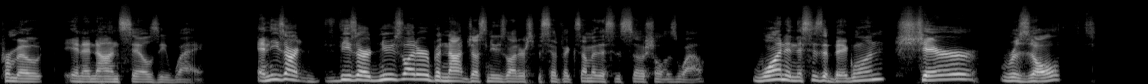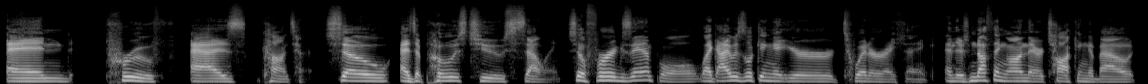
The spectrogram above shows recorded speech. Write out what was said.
promote in a non-salesy way. And these aren't these are newsletter, but not just newsletter specific. Some of this is social as well. One, and this is a big one, share results and proof as content. So, as opposed to selling. So, for example, like I was looking at your Twitter, I think, and there's nothing on there talking about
